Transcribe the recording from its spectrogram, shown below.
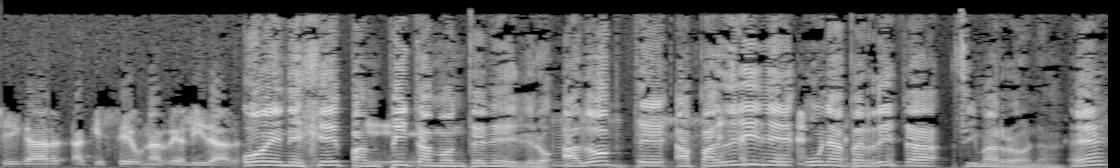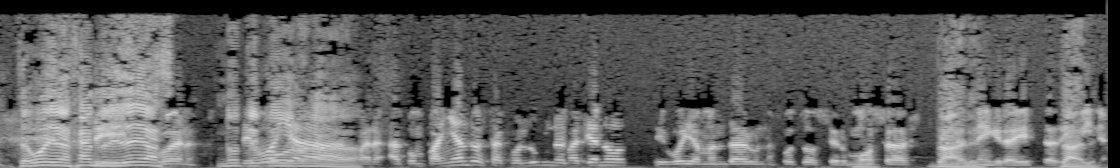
llegar a que sea una realidad. ONG Pampita Eh. Montenegro, adopte, apadrine una perrita cimarrona. ¿eh? Te voy dejando Sí, ideas, bueno, no te, voy cobro a, nada. para- acompañando esta columna, Mariano, te voy a mandar unas fotos hermosas de Dale, la negra esta dale. divina.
